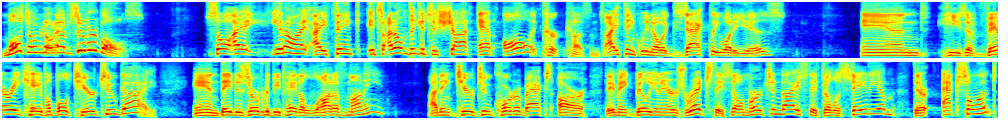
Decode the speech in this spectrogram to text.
Most of them don't have Super Bowls. So I, you know, I, I think it's I don't think it's a shot at all at Kirk Cousins. I think we know exactly what he is. And he's a very capable tier two guy. And they deserve to be paid a lot of money. I think tier two quarterbacks are they make billionaires rich, they sell merchandise, they fill a stadium, they're excellent.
